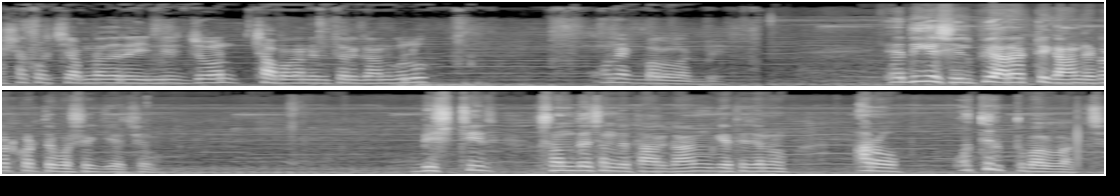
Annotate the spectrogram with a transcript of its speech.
আশা করছি আপনাদের এই নির্জন চা বাগানের ভিতরে গানগুলো অনেক ভালো লাগবে। এদিকে শিল্পী আরও একটি গান রেকর্ড করতে বসে গিয়েছেন। বৃষ্টির ছন্দে ছন্দে তার গান গেতে যেন আরও অতিরিক্ত ভালো লাগছে।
